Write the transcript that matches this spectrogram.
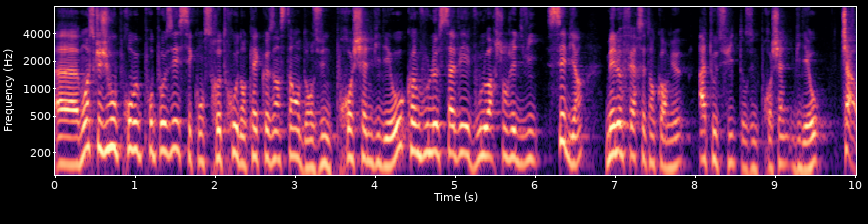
Euh, moi, ce que je vais vous proposer, c'est qu'on se retrouve dans quelques instants dans une prochaine vidéo. Comme vous le savez, vouloir changer de vie, c'est bien, mais le faire, c'est encore mieux. À tout de suite dans une prochaine vidéo. Ciao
